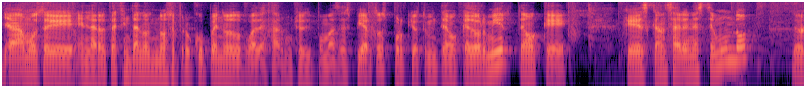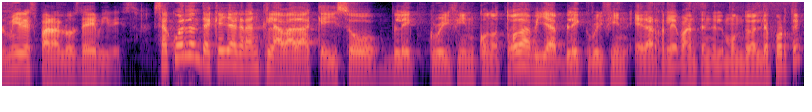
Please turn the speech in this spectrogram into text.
Ya vamos de- en la recta final, no, no se preocupen, no los voy a dejar mucho tiempo más despiertos porque yo también tengo que dormir, tengo que, que descansar en este mundo. Dormir es para los débiles. ¿Se acuerdan de aquella gran clavada que hizo Blake Griffin cuando todavía Blake Griffin era relevante en el mundo del deporte?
